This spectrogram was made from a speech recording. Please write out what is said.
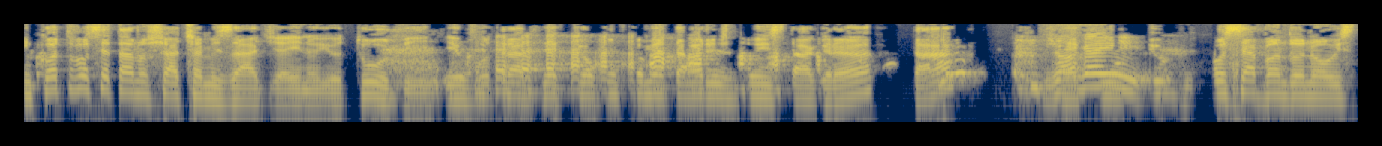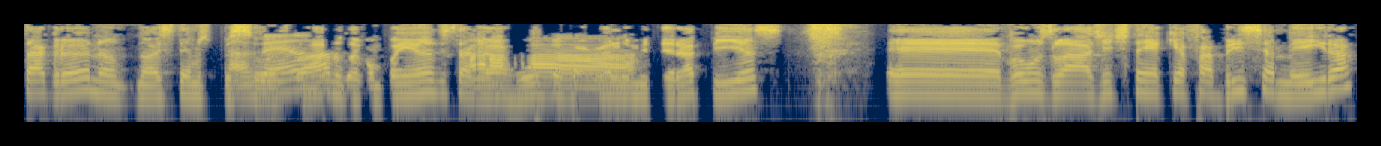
enquanto você está no chat amizade aí no YouTube, eu vou trazer aqui alguns comentários do Instagram, tá? Joga é aí. Você abandonou o Instagram, não, nós temos tá pessoas tá lá nos acompanhando, Instagram, ah, arroba Terapias. É, vamos lá, a gente tem aqui a Fabrícia Meira,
